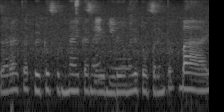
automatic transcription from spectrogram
तर आता भेटू पुन्हा एका नवीन व्हिडिओमध्ये तोपर्यंत बाय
